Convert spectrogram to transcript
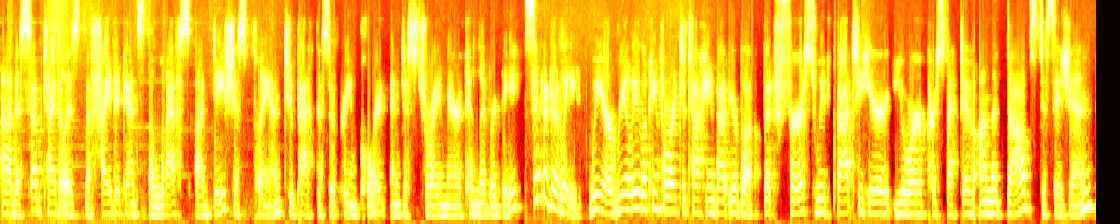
Uh, the subtitle is The Fight Against the Left's Audacious Plan to Pack the Supreme Court and Destroy American Liberty. Senator Lee, we are really looking forward to talking about your book, but first, we've got to hear your perspective on the Dobbs decision,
